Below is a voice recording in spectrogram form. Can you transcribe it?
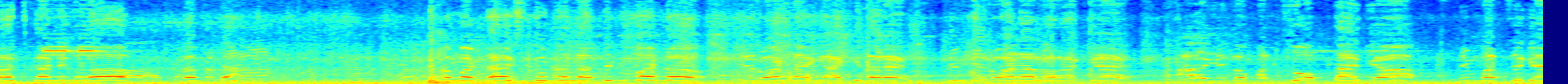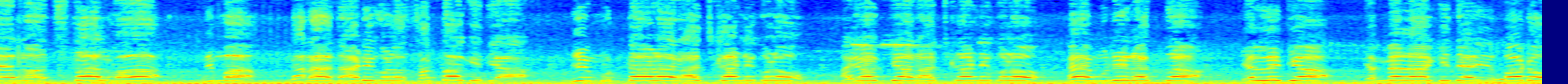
ರಾಜಕಾರಣಿಗಳು ನಮ್ಮ ಟ್ಯಾಕ್ಸ್ ದುಡ್ಡನ್ನ ತಿನ್ಕೊಂಡು ಈ ರೋಡ್ನ ಹಿಂಗೆ ಹಾಕಿದ್ದಾರೆ. ನಿಮ್ಗೆ ಅಲ್ಲಿ ಹೋಗಕ್ಕೆ ಇದು ಮನಸ್ಸು ಒಪ್ತಾ ಇದೆಯಾ? ನಿಮ್ಮ ಮನಸ್ಸಿಗೆ ಏನೋ ಅನ್ಸ್ತಾ ಅಲ್ವಾ ನಿಮ್ಮ ದನ ನಾಡಿಗಳು ಸತ್ತೋಗಿದ್ಯಾ? ಈ ಮುಟ್ಟಾಳ ರಾಜಕಾರಣಿಗಳು, ಅಯೋಗ್ಯ ರಾಜಕಾರಣಿಗಳು, ಏ, ಮುನಿರತ್ನ, ಎಲ್ಲಿದ್ಯಾ? ಎಂ ಎಲ್ ಎ ಆಗಿದೆ ಈ ರೋಡು.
